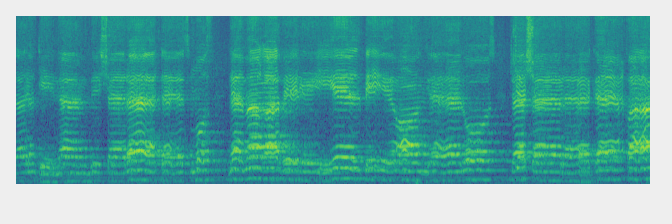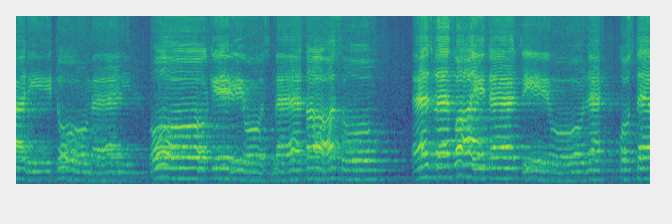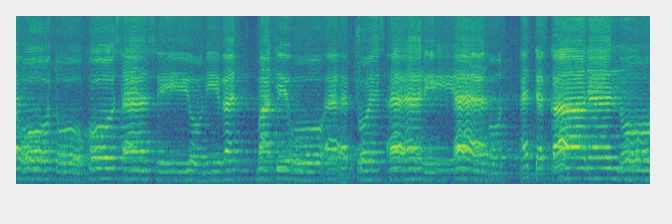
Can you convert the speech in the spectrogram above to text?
سنتنا بشارات اسمس لما غابري البيانجلوس جشارك قاري توماني اوكيريوس ما تصوم أزفايتاتي هنا قستهون given, Mati O Ab choice, Ari Agon, and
